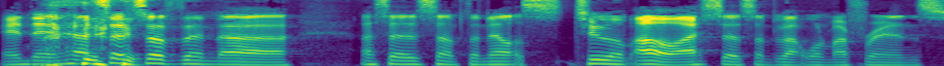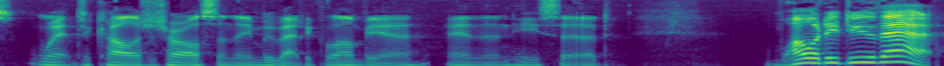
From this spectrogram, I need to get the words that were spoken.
And then I said something. Uh, I said something else to him. Oh, I said something about one of my friends went to college at Charleston. They moved back to Columbia, and then he said, "Why would he do that?"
